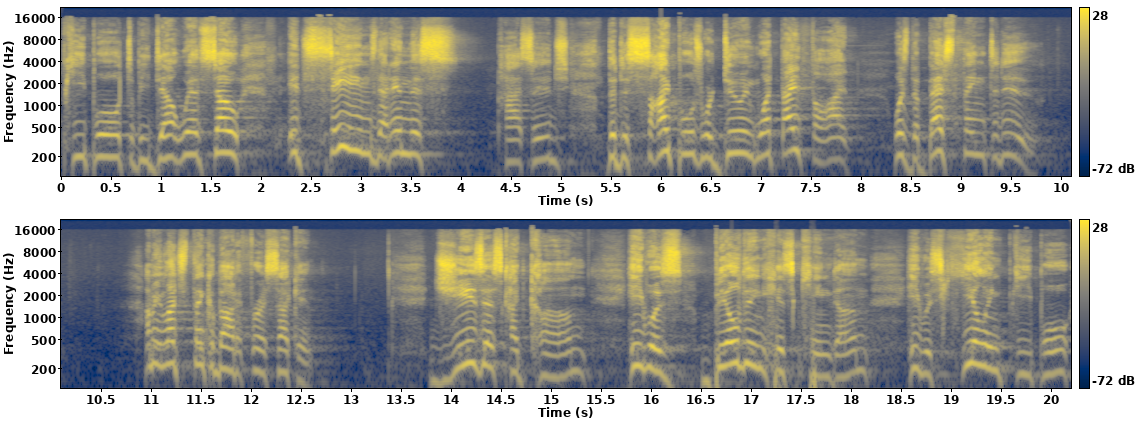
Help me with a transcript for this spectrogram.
people to be dealt with. So it seems that in this passage, the disciples were doing what they thought was the best thing to do. I mean, let's think about it for a second. Jesus had come, he was building his kingdom, he was healing people,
